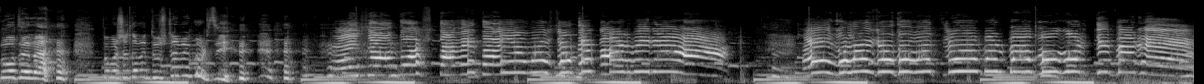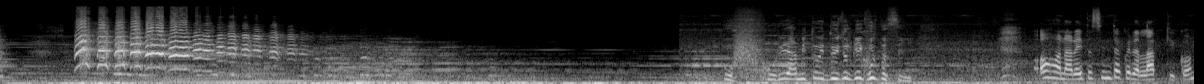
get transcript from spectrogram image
বোঝে না তোমার সাথে আমি দুষ্টামি করছি। এই দোস্তামি উফ আমি তো ওই দুইজনকেই খুঁজতেছি। অহন আর এই তো চিন্তা করে লাভ কি কন?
